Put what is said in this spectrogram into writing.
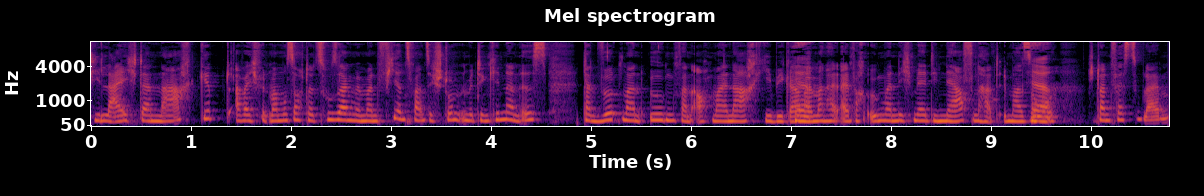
die leichter nachgibt. Aber ich finde, man muss auch dazu sagen, wenn man 24 Stunden mit den Kindern ist, dann wird man irgendwann auch mal nachgiebiger, Ja. weil man halt einfach irgendwann nicht mehr die Nerven hat, immer so standfest zu bleiben.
